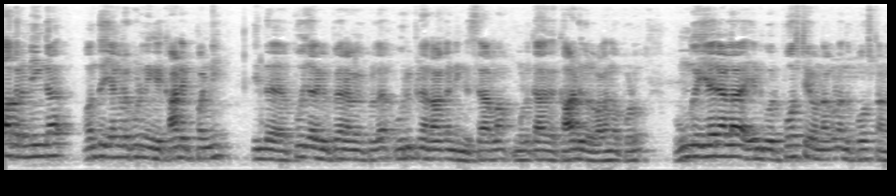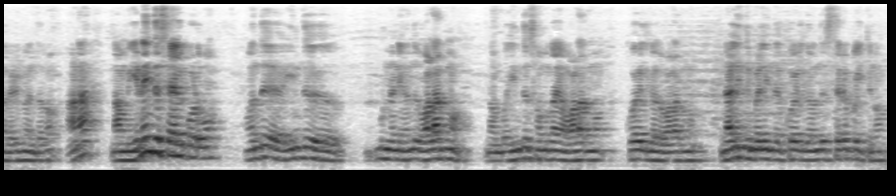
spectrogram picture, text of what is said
பார்க்குற நீங்கள் வந்து எங்களை கூட நீங்கள் காண்டாக்ட் பண்ணி இந்த பூஜாரிகள் பேரமைப்பில் உறுப்பினராக நீங்கள் சேரலாம். உங்களுக்காக கார்டுகள் வழங்கப்படும். உங்கள் ஏரியாவில் எனக்கு ஒரு போஸ்டே வேணா கூட அந்த போஸ்ட் நாங்கள் ரெடி பண்ணி தரோம். ஆனால் நம்ம இணைந்து செயல்படுவோம். வந்து இந்து முன்னணி வந்து வளரணும். நம்ம இந்து சமுதாயம் வளரணும். கோயில்கள் வளரணும். நலிந்து மெலிந்த கோயில்கள் வந்து சிறப்பிக்கணும்.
